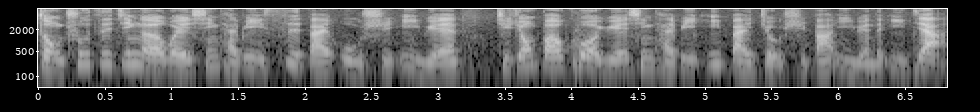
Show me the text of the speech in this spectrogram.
总出资金额为新台币四百五十亿元，其中包括约新台币一百九十八亿元的溢价。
